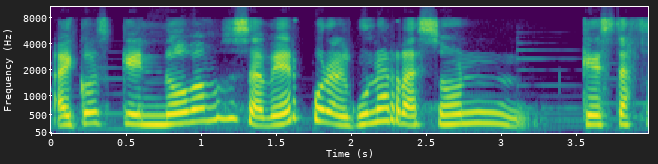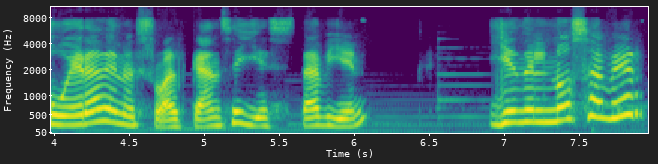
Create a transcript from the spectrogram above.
Hay cosas que no vamos a saber por alguna razón que está fuera de nuestro alcance y está bien. Y en el no saber,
